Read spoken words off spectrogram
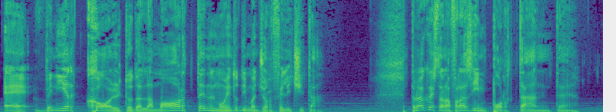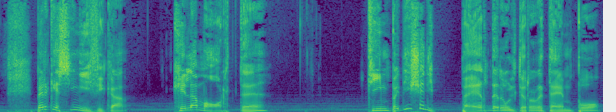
è venir colto dalla morte nel momento di maggior felicità. Per me questa è una frase importante, perché significa che la morte ti impedisce di perdere ulteriore tempo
